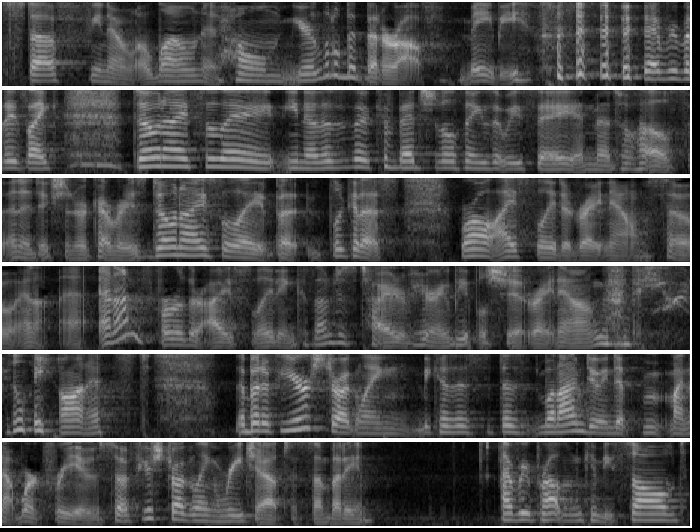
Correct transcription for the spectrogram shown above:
stuff, you know, alone at home, you're a little bit better off, maybe. Everybody's like, don't isolate. You know, this is the conventional things that we say in mental health and addiction recoveries. don't isolate. But look at us. We're all isolated right now. So, and, and I'm further isolating because I'm just tired of hearing people shit right now. I'm going to be really honest. But if you're struggling, because this does what I'm doing to, might not work for you. So if you're struggling, reach out to somebody. Every problem can be solved.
